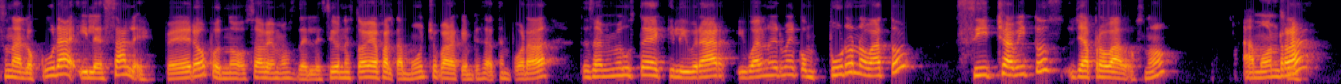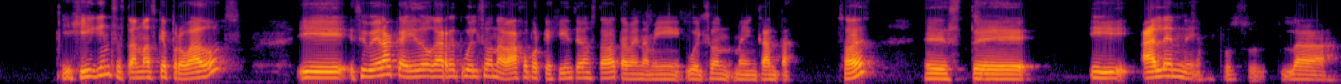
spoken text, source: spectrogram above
es una locura y le sale, pero pues no sabemos de lesiones, todavía falta mucho para que empiece la temporada. Entonces a mí me gusta equilibrar, igual no irme con puro novato, sí chavitos ya probados, ¿no? Amonra y Higgins están más que probados. Y si hubiera caído Garrett Wilson abajo porque Higgins ya no estaba, también a mí Wilson me encanta, ¿sabes? Este, y Allen, pues la,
